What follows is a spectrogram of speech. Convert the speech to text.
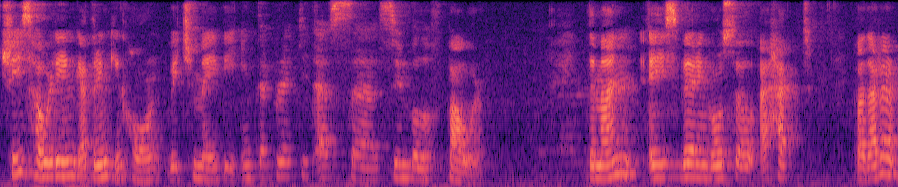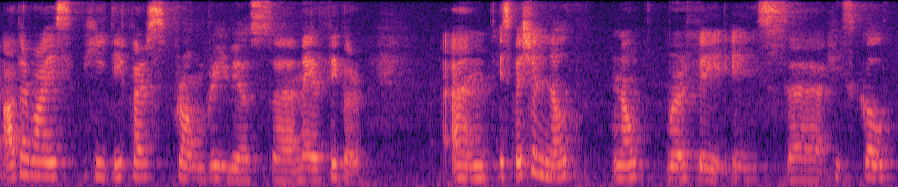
She's holding a drinking horn, which may be interpreted as a symbol of power. The man is wearing also a hat but other, otherwise he differs from previous uh, male figure. And especially note, noteworthy is uh, his coat.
